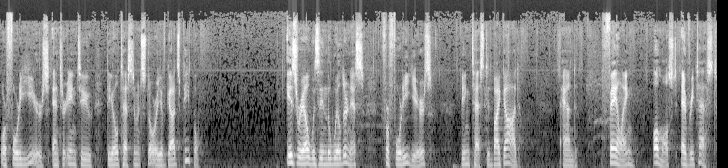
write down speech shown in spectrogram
or 40 years enter into the Old Testament story of God's people. Israel was in the wilderness for 40 years, being tested by God and failing almost every test.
